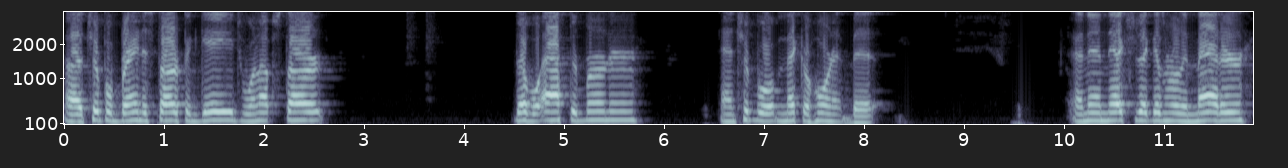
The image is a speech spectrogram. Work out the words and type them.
uh, triple Brandish startup engage, one up start, double afterburner, and triple mecha hornet bit. And then the extra deck doesn't really matter.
